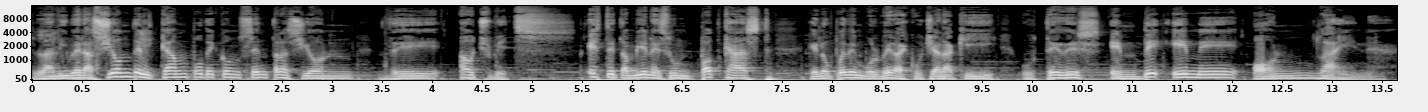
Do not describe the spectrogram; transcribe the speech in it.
la liberación del campo de concentración de Auschwitz. Este también es un podcast que lo pueden volver a escuchar aquí ustedes en BM Online.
